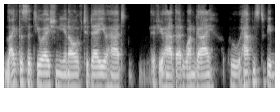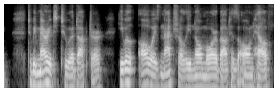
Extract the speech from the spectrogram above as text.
Like the situation, you know, if today you had if you had that one guy who happens to be to be married to a doctor, he will always naturally know more about his own health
